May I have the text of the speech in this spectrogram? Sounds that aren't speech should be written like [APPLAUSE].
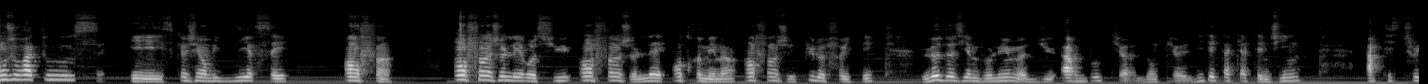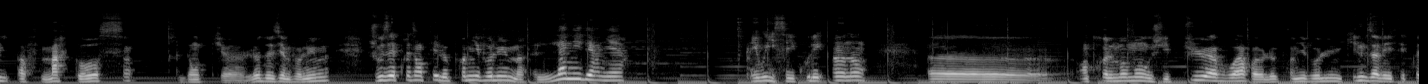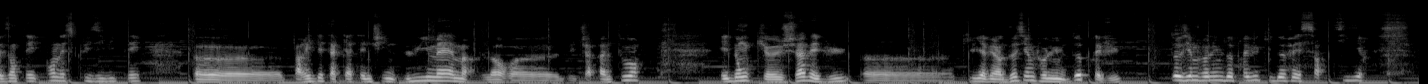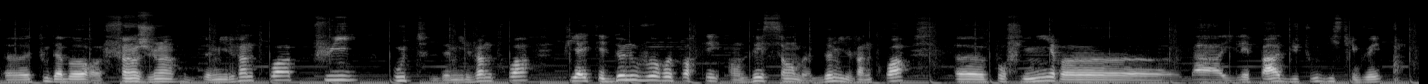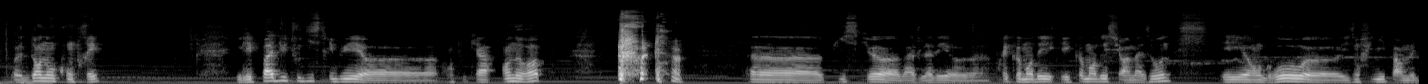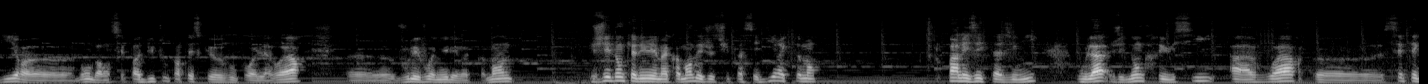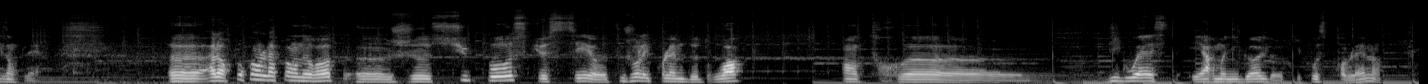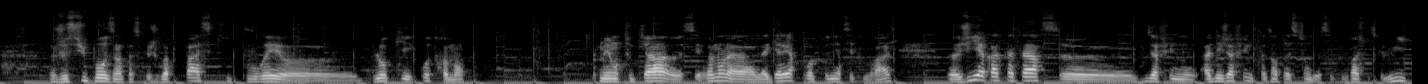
Bonjour à tous, et ce que j'ai envie de dire, c'est enfin, enfin je l'ai reçu, enfin je l'ai entre mes mains, enfin j'ai pu le feuilleter. Le deuxième volume du artbook donc euh, d'Hidetaka Tenjin, Artistry of Marcos, donc euh, le deuxième volume. Je vous ai présenté le premier volume l'année dernière. Et oui, il s'est écoulé un an euh, entre le moment où j'ai pu avoir euh, le premier volume qui nous avait été présenté en exclusivité euh, par Hidetaka Tenshin lui-même lors euh, du Japan Tour. Et donc j'avais vu qu'il y avait un deuxième volume de prévu. Deuxième volume de prévu qui devait sortir tout d'abord fin juin 2023, puis août 2023, puis a été de nouveau reporté en décembre 2023 euh, pour finir, euh, bah, il n'est pas du tout distribué euh, dans nos contrées. Il n'est pas du tout distribué, en tout cas en Europe, [COUGHS] puisque bah, je l'avais précommandé et commandé sur Amazon. Et en gros, ils ont fini par me dire bon, bah, on ne sait pas du tout quand est-ce que vous pourrez l'avoir. Voulez-vous annuler votre commande J'ai donc annulé ma commande et je suis passé directement par les États-Unis où là j'ai donc réussi à avoir euh, cet exemplaire. Euh, alors pourquoi on l'a pas en Europe? Euh, Je suppose que c'est euh, toujours les problèmes de droit entre euh, Big West et Harmony Gold qui posent problème. Je suppose, hein, parce que je vois pas ce qui pourrait euh, bloquer autrement. Mais en tout cas, c'est vraiment la galère pour obtenir cet ouvrage. Euh, J.R. Ratatars euh, a, déjà fait une présentation de cet ouvrage parce que lui,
